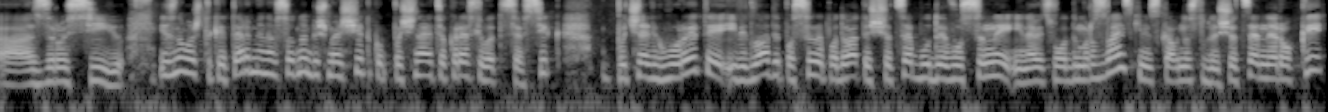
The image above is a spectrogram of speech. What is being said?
а, з Росією. І знову ж таки терміни все одно більш-менш чітко починають окреслюватися. Всі починають говорити і від влади посили подавати, що це буде восени. І навіть Володимир Зеленський він сказав наступне, що це не роки,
